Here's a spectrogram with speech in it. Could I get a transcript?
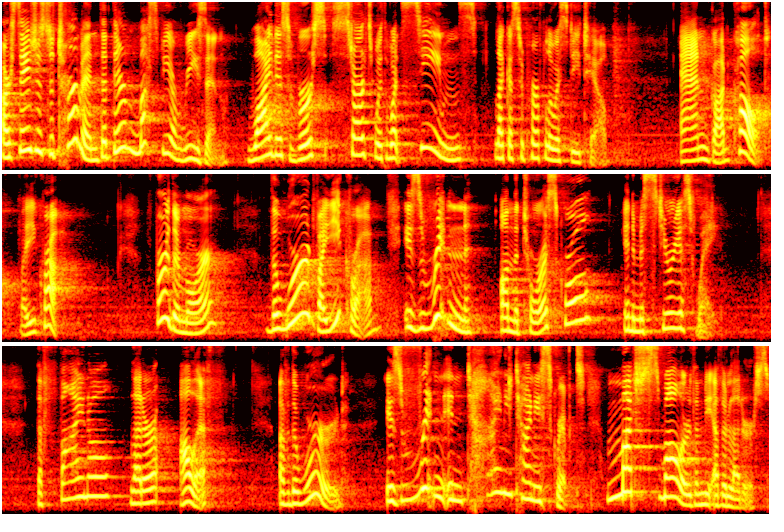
Our sages determined that there must be a reason why this verse starts with what seems like a superfluous detail. And God called, Vayikra. Furthermore, the word Vayikra is written on the Torah scroll in a mysterious way. The final letter Aleph of the word is written in tiny, tiny script, much smaller than the other letters.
